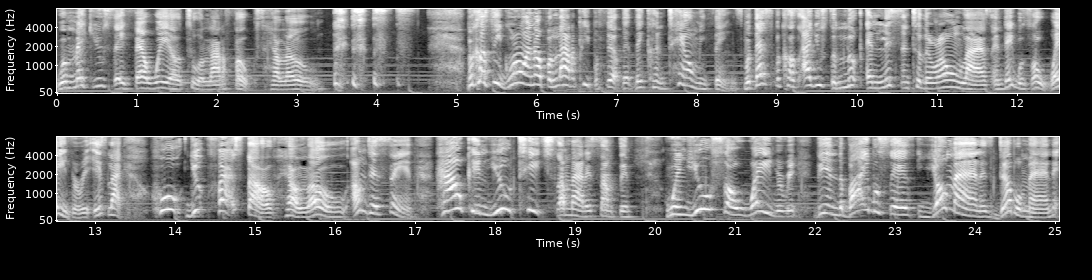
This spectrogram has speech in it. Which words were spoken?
will make you say farewell to a lot of folks. Hello. Because see, growing up, a lot of people felt that they couldn't tell me things. But that's because I used to look and listen to their own lives and they were so wavery. It's like, who you first off, hello. I'm just saying, how can you teach somebody something when you so wavery? Then the Bible says your mind is double-minded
